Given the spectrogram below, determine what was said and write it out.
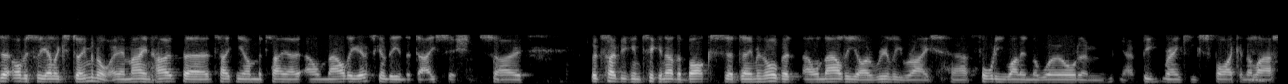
uh, obviously Alex de Minaur, our main hope, uh, taking on Matteo Arnaldi. That's going to be in the day session. So let's hope he can tick another box, uh, de Minaur. But Arnaldi, I really rate. Uh, 41 in the world and you know, big ranking spike in the last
